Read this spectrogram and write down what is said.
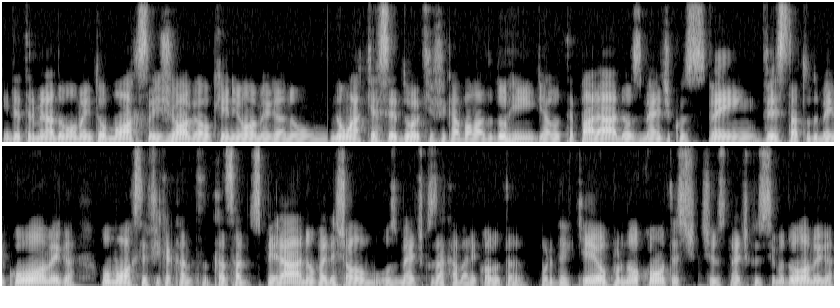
Em determinado momento, o Moxley joga o Kenny Omega num, num aquecedor que ficava ao lado do ringue. A luta é parada, os médicos vêm ver se está tudo bem com o Omega. O Moxley fica can cansado de esperar, não vai deixar o, os médicos acabarem com a luta por DQ ou por no contest. Tira os médicos de cima do Omega.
